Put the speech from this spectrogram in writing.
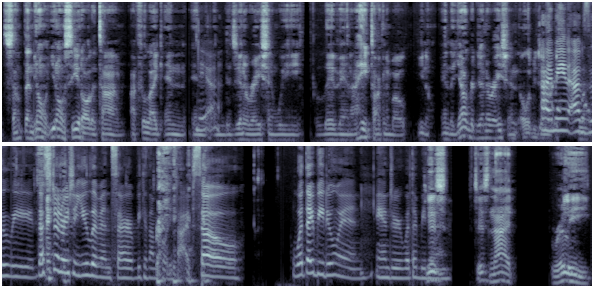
something you don't you don't see it all the time. I feel like in in, yeah. in, the generation we live in, I hate talking about you know in the younger generation, older generation. I mean, absolutely, that's the generation you live in, sir. Because I'm 45. so, what they be doing, Andrew? What they be just, doing? Just not really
